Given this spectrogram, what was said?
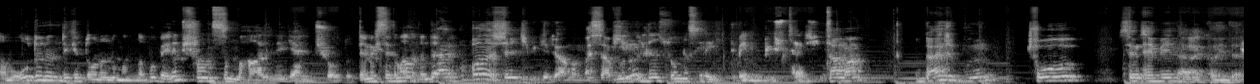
Ama o dönemdeki donanımımla bu benim şansım haline gelmiş oldu. Demek istediğim anladın değil mi? Yani bu bana şey gibi geliyor ama mesela bunun Birbirinden sonrasıyla gitti benim üst tercihim. Tamam. Bence bunun çoğu senin emeğinle alakalıydı.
